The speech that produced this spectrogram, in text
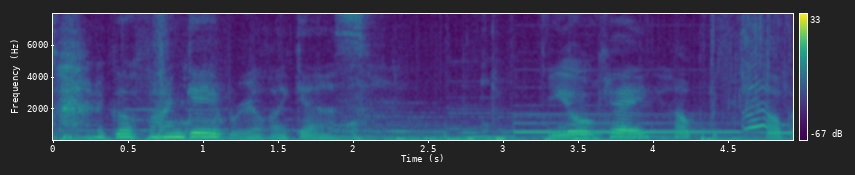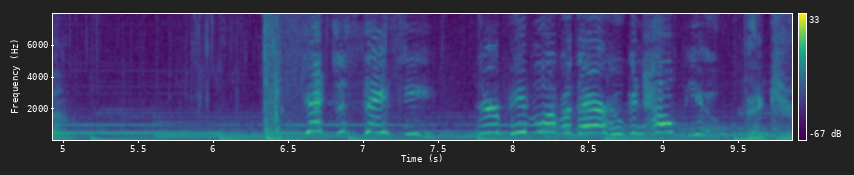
Time to go find Gabriel, I guess. You okay? Help, help him. Get to safety! There are people over there who can help you! Thank you.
